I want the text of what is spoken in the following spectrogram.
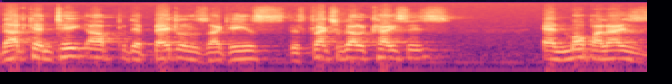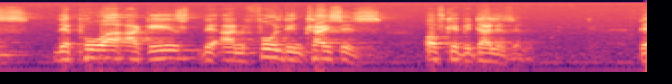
that can take up the battles against the structural crisis and mobilize the poor against the unfolding crisis of capitalism. The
